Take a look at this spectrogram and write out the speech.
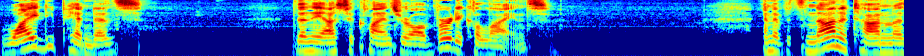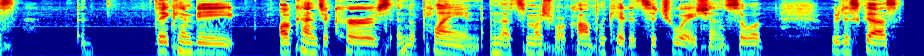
y dependence then the isoclines are all vertical lines. And if it's non-autonomous they can be all kinds of curves in the plane and that's a much more complicated situation. So we'll, we discuss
